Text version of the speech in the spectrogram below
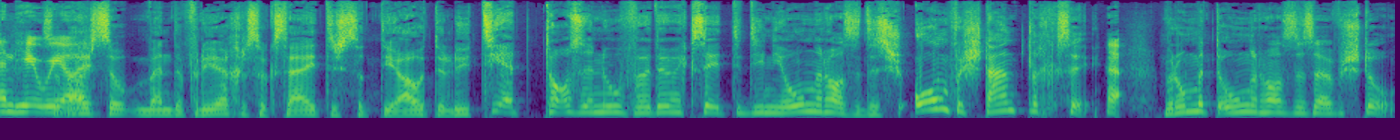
And here we so. Weißt, so, wenn du früher so gesagt hast, so die alten Leute, zieh die Hosen auf, wenn du siehst, deine Unterhosen, das war unverständlich. Gewesen. Ja. Warum man die Unterhosen so verstehen.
